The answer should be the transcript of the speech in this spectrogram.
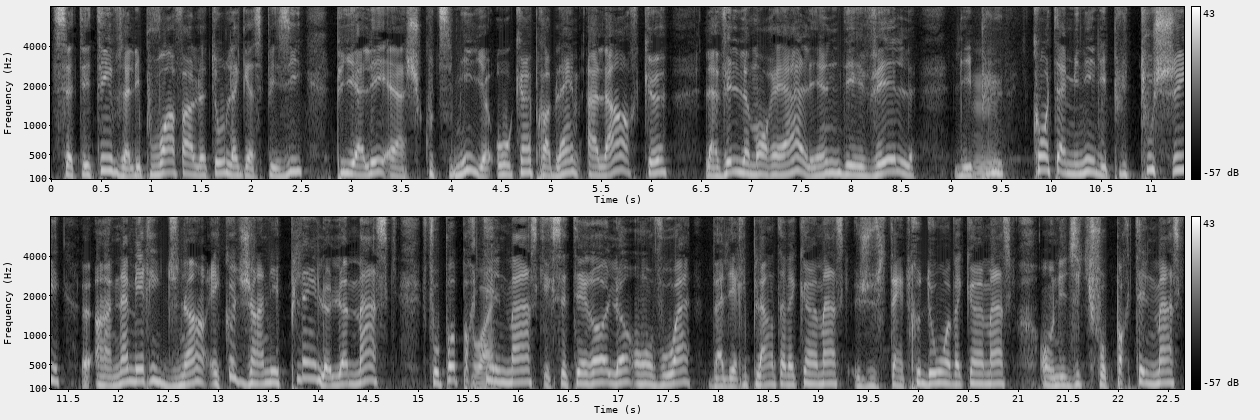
cet été, vous allez pouvoir faire le tour de la Gaspésie, puis aller à Chicoutimi, il n'y a aucun problème, alors que la ville de Montréal est une des villes les plus contaminés, les plus touchés euh, en Amérique du Nord. Écoute, j'en ai plein, le, le masque. Il faut pas porter Ouais. le masque, etc. Là, on voit Valérie Plante avec un masque, Justin Trudeau avec un masque. On nous dit qu'il faut porter le masque.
